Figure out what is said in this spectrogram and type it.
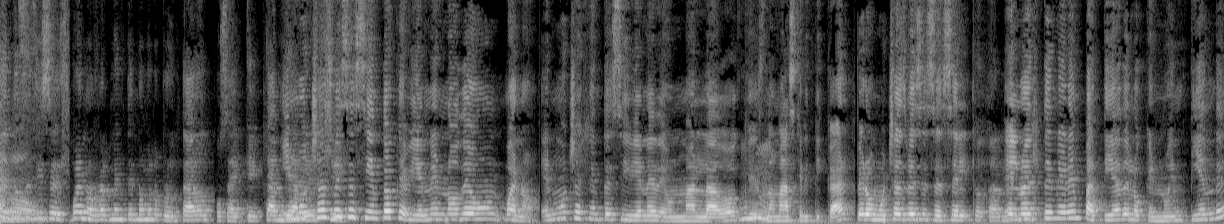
que... entonces no. dices, bueno, realmente no me lo preguntaron, o sea, hay que Y cambiar. muchas veces siento que viene no de un, bueno, en mucha gente sí viene de un mal lado, que es nomás criticar, pero muchas veces es el, Totalmente. el no tener empatía de lo que no entiendes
